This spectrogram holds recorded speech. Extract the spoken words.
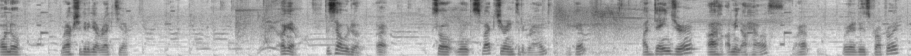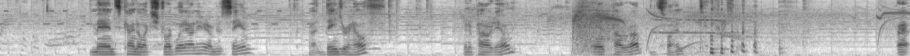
Oh no. We're actually gonna get wrecked here. Okay, this is how we'll do it. Alright. So we'll smack Jiren into the ground. Okay a danger, uh, I mean a health, alright, we're gonna do this properly. man's kind of like struggling out here. I'm just saying. Danger health. gonna power down or power up. It's fine. All right.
